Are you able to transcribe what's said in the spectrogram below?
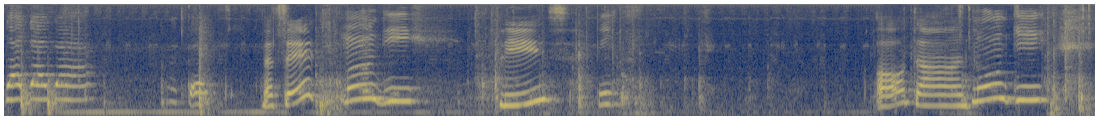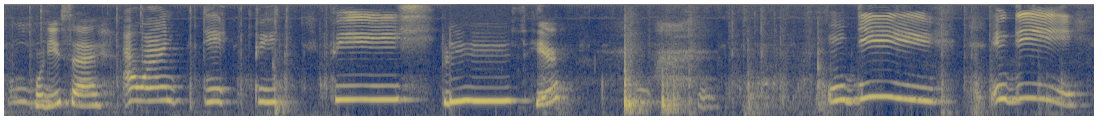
Da da da. That's it. Moji. Please. Big All done. What do you say? I want the pe- fish. Please. Here. Indeed. Indeed.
